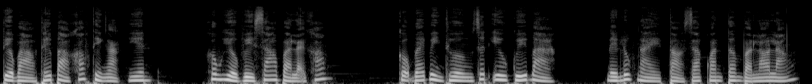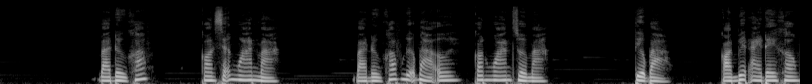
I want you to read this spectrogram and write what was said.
Tiểu Bảo thấy bà khóc thì ngạc nhiên. Không hiểu vì sao bà lại khóc. Cậu bé bình thường rất yêu quý bà nên lúc này tỏ ra quan tâm và lo lắng. Bà đừng khóc, con sẽ ngoan mà. Bà đừng khóc nữa bà ơi, con ngoan rồi mà. Tiểu Bảo, con biết ai đây không?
